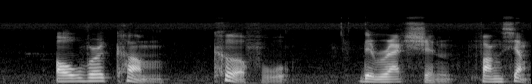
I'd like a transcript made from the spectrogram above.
overcome 克服，direction 方向。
